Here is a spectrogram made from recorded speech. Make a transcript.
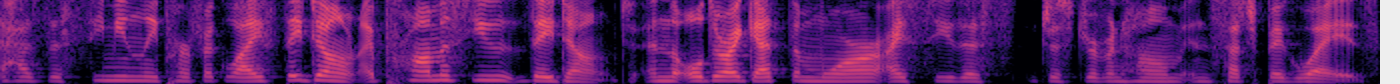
has this seemingly perfect life, they don't. I promise you, they don't. And the older I get, the more I see this just driven home in such big ways.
